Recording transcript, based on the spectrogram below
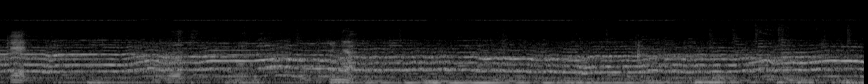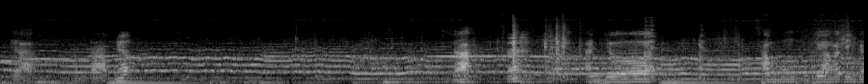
Oke. Satunya. Ya, mantapnya. Dah, Eh, lanjut. Sambung itu yang ketiga,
